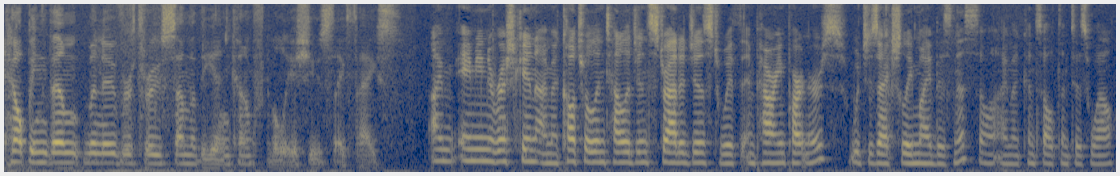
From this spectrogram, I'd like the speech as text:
helping them maneuver through some of the uncomfortable issues they face. I'm Amy Narishkin. I'm a cultural intelligence strategist with Empowering Partners, which is actually my business, so I'm a consultant as well.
